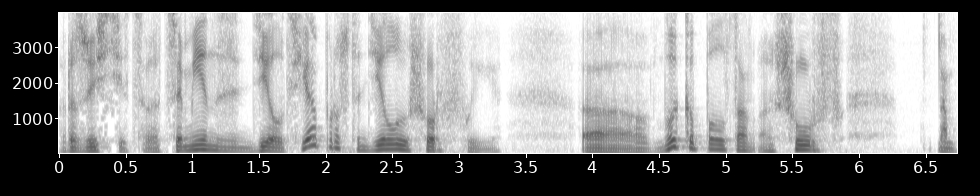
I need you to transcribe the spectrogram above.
развести, цемент сделать. Я просто делаю шурфы. Э, выкопал там шурф, там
